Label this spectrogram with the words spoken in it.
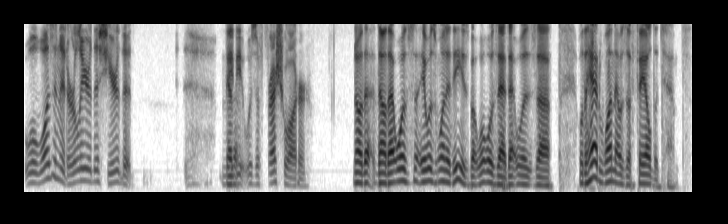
Well, wasn't it earlier this year that maybe that- it was a freshwater? No, that no, that was it was one of these. But what was that? That was uh, well, they had one that was a failed attempt,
